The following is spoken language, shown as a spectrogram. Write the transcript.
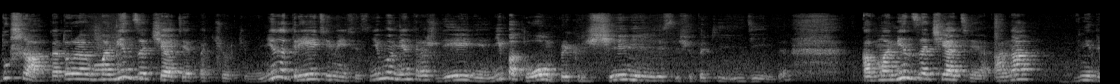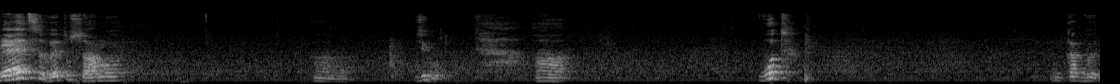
душа, которая в момент зачатия, подчеркиваю, не на третий месяц, не в момент рождения, не потом при крещении, есть еще такие идеи, да, а в момент зачатия она внедряется в эту самую а, зиготу. Вот как бы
